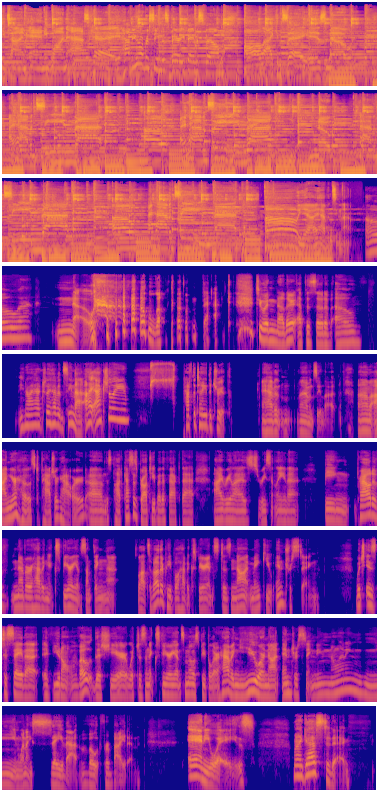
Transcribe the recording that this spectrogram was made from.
Anytime anyone asks, hey, have you ever seen this very famous film? All I can say is no, I haven't seen that. Oh, I haven't seen that. Nope, haven't seen that. Oh, I haven't seen that. Oh, yeah, I haven't seen that. Oh, no. Welcome back to another episode of Oh. You know, I actually haven't seen that. I actually have to tell you the truth. I haven't I haven't seen that. Um, I'm your host, Patrick Howard. Um, this podcast is brought to you by the fact that I realized recently that being proud of never having experienced something that lots of other people have experienced does not make you interesting which is to say that if you don't vote this year, which is an experience most people are having, you are not interesting. Do you know what I mean when I say that? Vote for Biden. Anyways, my guest today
